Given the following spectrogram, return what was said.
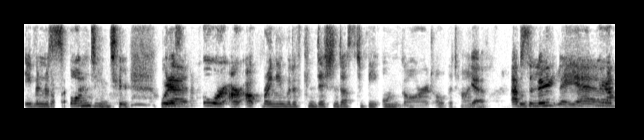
even it. responding to whereas Yeah. before our upbringing would have conditioned us to be on guard all the time Yeah, absolutely we're yeah. a,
